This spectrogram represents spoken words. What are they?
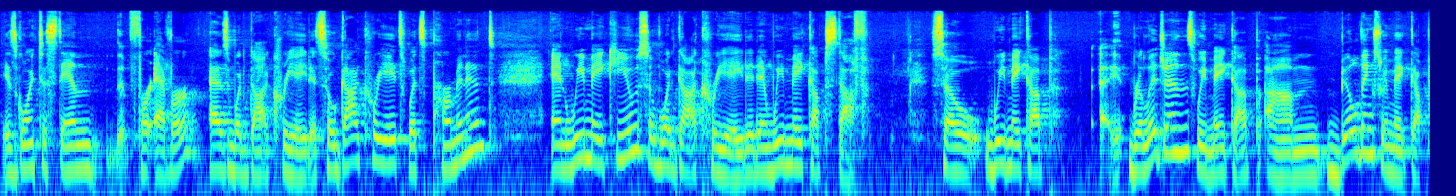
is going to stand forever as what God created. So God creates what's permanent and we make use of what God created and we make up stuff. So we make up religions, we make up um, buildings, we make up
